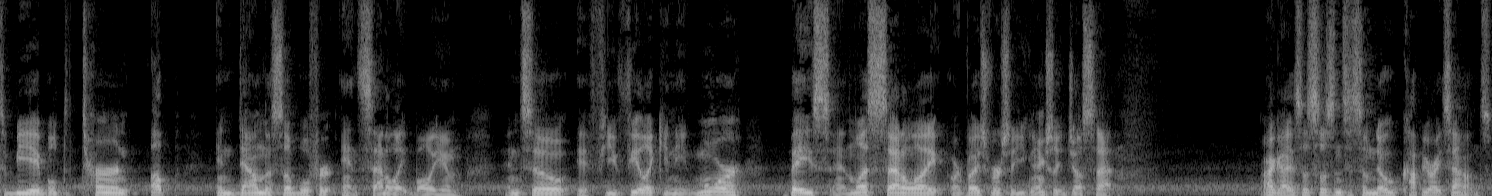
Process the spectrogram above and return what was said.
to be able to turn up and down the subwoofer and satellite volume. And so if you feel like you need more bass and less satellite or vice versa, you can actually adjust that. Alright guys, let's listen to some no copyright sounds.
